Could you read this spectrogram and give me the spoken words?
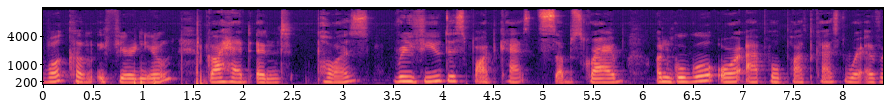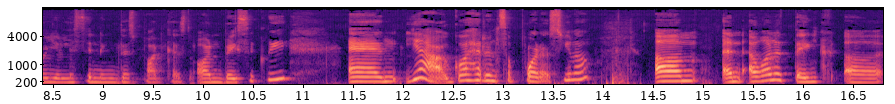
Welcome if you're new. Go ahead and pause, review this podcast, subscribe on Google or Apple Podcast wherever you're listening this podcast on basically. And yeah, go ahead and support us, you know? Um and I want to thank uh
